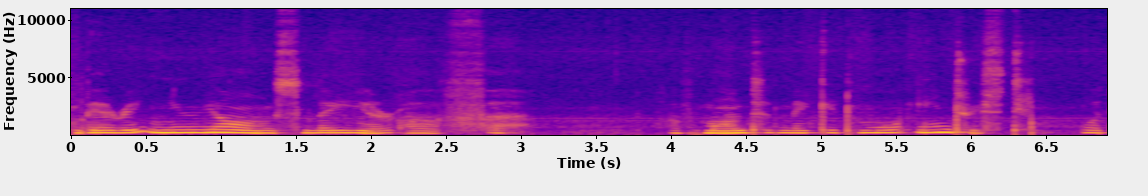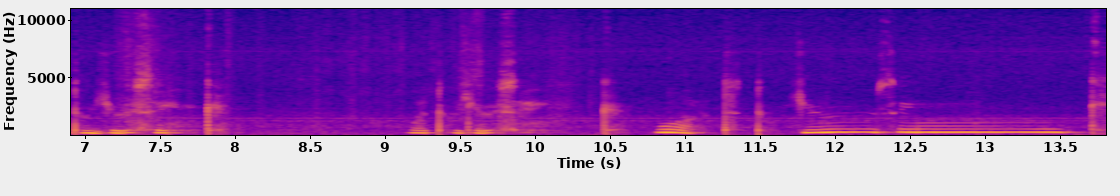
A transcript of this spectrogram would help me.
very nuanced layer of uh, of mountain make it more interesting. What do you think? What do you think? What do you think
